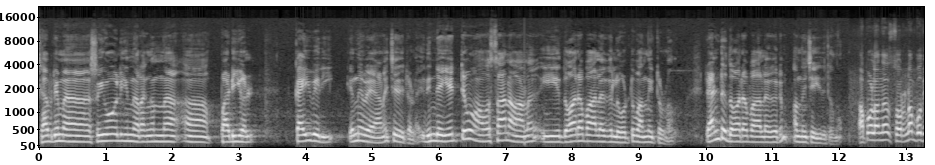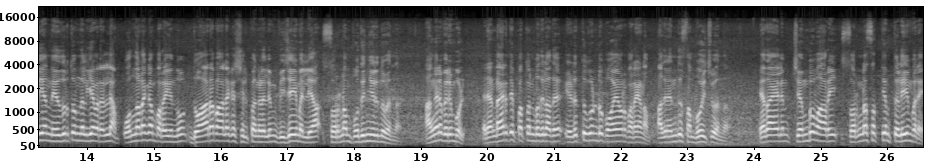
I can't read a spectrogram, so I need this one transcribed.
ശബരിമ ശ്രീകോവിലിൽ നിന്ന് ഇറങ്ങുന്ന പടികൾ കൈവരി എന്നിവയാണ് ചെയ്തിട്ടുള്ളത്. ഇതിന്റെ ഏറ്റവും അവസാനമാണ് ഈ ദ്വാരപാലകിലോട്ട് വന്നിട്ടുള്ളത്. രണ്ട് ദ്വാരപാലകരും അന്ന് ചെയ്തിരുന്നു. അപ്പോൾ അന്ന് സ്വർണം പൊതിയാൻ നേതൃത്വം നൽകിയവരെല്ലാം ഒന്നടങ്കം പറയുന്നു ദ്വാരപാലക ശില്പങ്ങളിലും വിജയമല്ല സ്വർണം പൊതിഞ്ഞിരുന്നുവെന്ന്. അങ്ങനെ വരുമ്പോൾ രണ്ടായിരത്തി പത്തൊൻപതിൽ അത് എടുത്തുകൊണ്ടു പോയവർ പറയണം അതിനെന്ത് സംഭവിച്ചുവെന്ന്. ഏതായാലും ചെമ്പ് മാറി സ്വർണസത്യം തെളിയും വരെ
